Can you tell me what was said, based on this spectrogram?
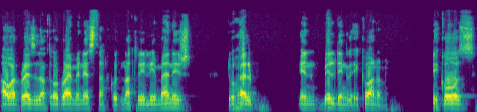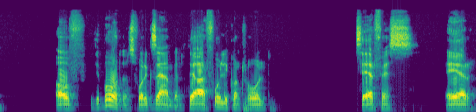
our president or prime minister could not really manage to help in building the economy because of the borders, for example. They are fully controlled surface, air,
